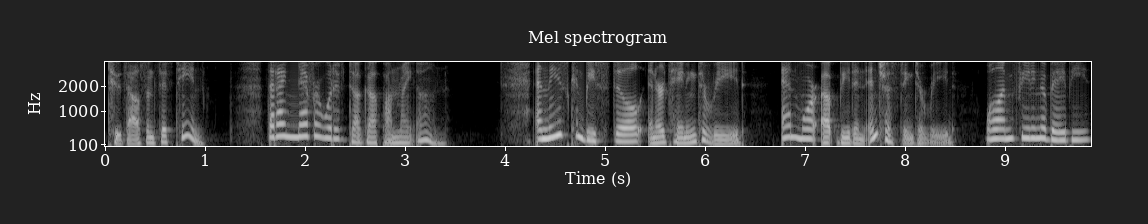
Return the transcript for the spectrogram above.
2015 that I never would have dug up on my own. And these can be still entertaining to read and more upbeat and interesting to read while I'm feeding a baby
